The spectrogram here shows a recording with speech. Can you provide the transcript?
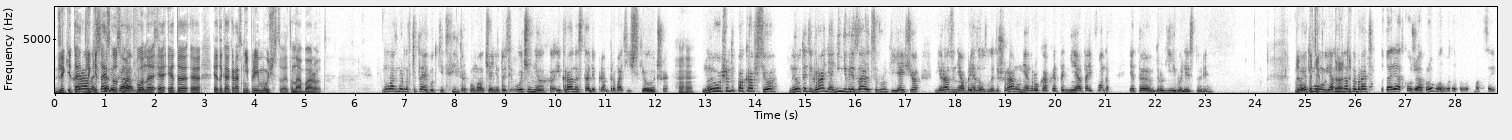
для, кита... для китайского смартфона э, это, э, это как раз не преимущество, это наоборот. Ну, возможно, в Китае будут какие-то фильтры по умолчанию. То есть очень экраны стали прям драматически лучше. Ага. Ну и, в общем-то, пока все. Ну и вот эти грани, они не врезаются в руки. Я еще ни разу не обрезался. Вот эти шрамы у меня на руках, это не от айфонов, это другие были истории. Да, Поэтому тех, я думаю, да, надо да. брать... Зарядку уже опробовал, вот это вот MagSafe?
